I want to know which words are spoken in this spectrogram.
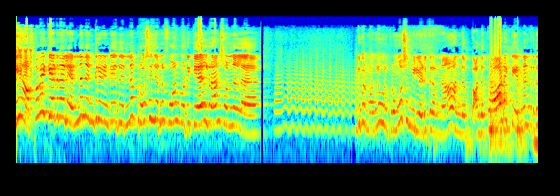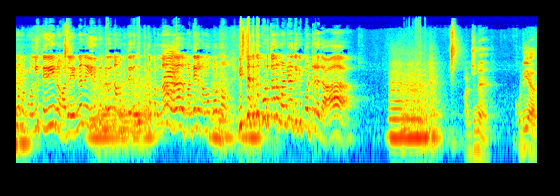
ஏய் அப்பவே கேட்டதால என்னென்ன இன்கிரியன்ட் இது என்ன ப்ரொசீஜர்னு ஃபோன் போட்டு கேளுறான்னு சொன்னல பாரு முதல்ல ஒரு ப்ரொமோஷன் வீடியோ எடுக்கிறோம்னா அந்த அந்த ப்ராடக்ட் என்னன்றது நமக்கு முதல்ல தெரியணும். அதுல என்னென்ன இருக்குன்றது நமக்கு தெரிஞ்சதுக்கு அப்புறம் தான் வந்து அதை மண்டையில நம்ம போடணும். இஷ்டத்துக்கு கொடுத்தா நம்ம மண்டையில தூக்கி போட்டுறதா? அர்ஜுன குடியாத.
